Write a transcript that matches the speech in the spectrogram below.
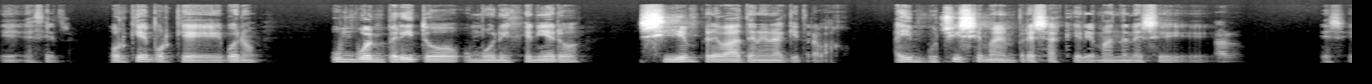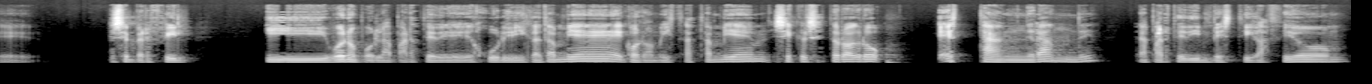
eh, etc. ¿Por qué? Porque, bueno, un buen perito, un buen ingeniero, siempre va a tener aquí trabajo. Hay muchísimas empresas que demandan ese, Claro. ese, ese perfil. Y bueno, pues la parte de jurídica también, economistas también. Sé que el sector agro es tan grande, la parte de investigación,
